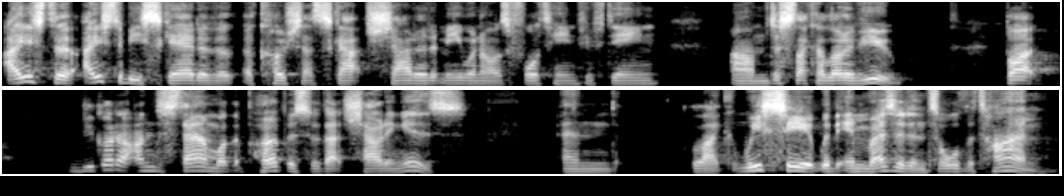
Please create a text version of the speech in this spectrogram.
I used to I used to be scared of a, a coach that scout, shouted at me when I was 14, 15, um, just like a lot of you. But you got to understand what the purpose of that shouting is. And like we see it with in residence all the time.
